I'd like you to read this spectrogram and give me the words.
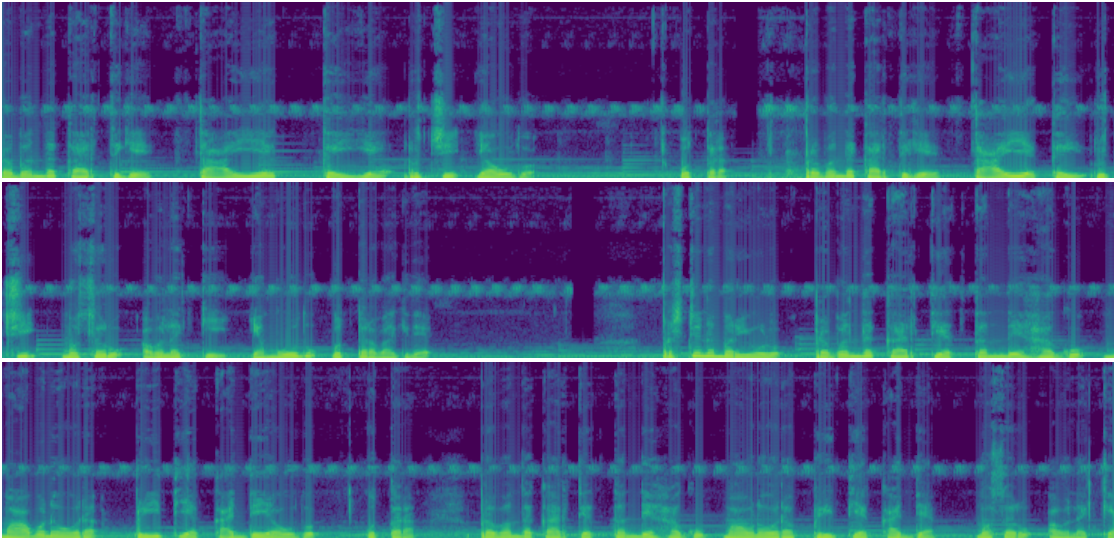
ಪ್ರಬಂಧಕಾರ್ತಿಗೆ ತಾಯಿಯ ಕೈಯ ರುಚಿ ಯಾವುದು? ಉತ್ತರ. ಪ್ರಬಂಧಕಾರ್ತಿಗೆ ತಾಯಿಯ ಕೈ ರುಚಿ ಮೊಸರು ಅವಲಕ್ಕಿ ಎಂಬುದು ಉತ್ತರವಾಗಿದೆ. ಪ್ರಶ್ನೆ ನಂಬರ್ ಏಳು. ಪ್ರಬಂಧಕಾರ್ತಿಯ ತಂದೆ ಹಾಗೂ ಮಾವನವರ ಪ್ರೀತಿಯ ಖಾದ್ಯ ಯಾವುದು? ಉತ್ತರ. ಪ್ರಬಂಧಕಾರ್ತಿಯ ತಂದೆ ಹಾಗೂ ಮಾವನವರ ಪ್ರೀತಿಯ ಖಾದ್ಯ ಮೊಸರು ಅವಲಕ್ಕಿ.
